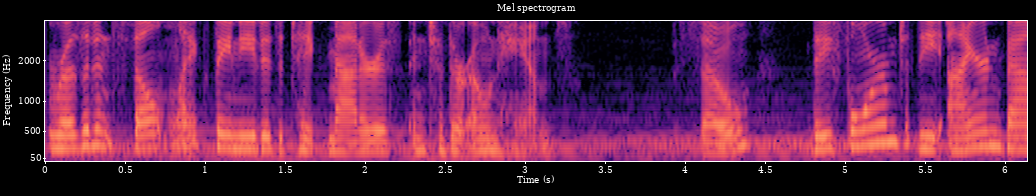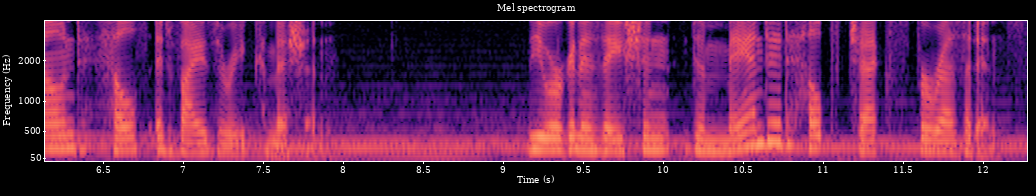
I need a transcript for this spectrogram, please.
Residents felt like they needed to take matters into their own hands. So, they formed the Ironbound Health Advisory Commission. The organization demanded health checks for residents,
